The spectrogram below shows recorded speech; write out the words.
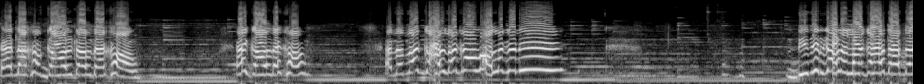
এ দেখো গাল টাল দেখাও। এই গাল দেখাও। এ দাদা গাল দেখাও ভালো করে। দিদির গালে লাগাও দাদা।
